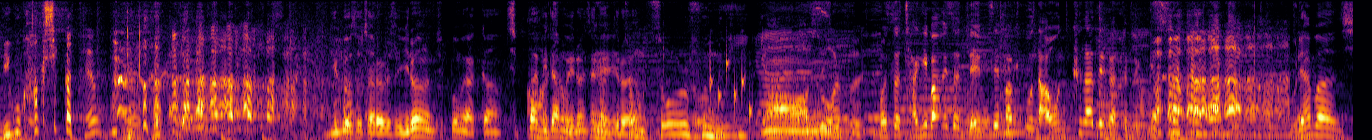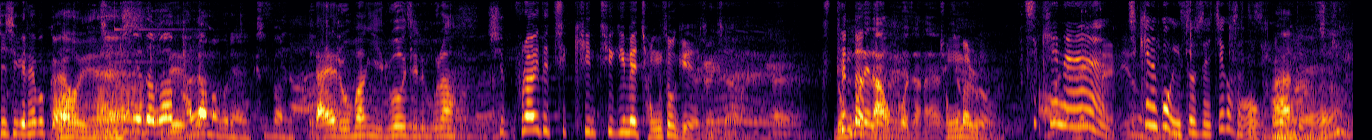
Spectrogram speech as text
미국 학식 같아요. 미국에서 자라 그래서 이런 음식 보면 약간 집밥이다 뭐 이런 생각 들어요. 좀 소울풀 느낌. 벌써 자기 방에서 냄새 맡고 나온 큰아들 같은 느낌. 우리 한번 시식을 해볼까요? 어, 예. 치킨에다가 발라 먹으래, 치밥. 나의 로망이 이루어지는구나. 프라이드 치킨 튀김의 정석이에요, 진짜. 스탠다드. 나온 거잖아요. 정말로. 치킨은 치킨은 꼭이 소스에 찍어서 드세요. 아 네.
